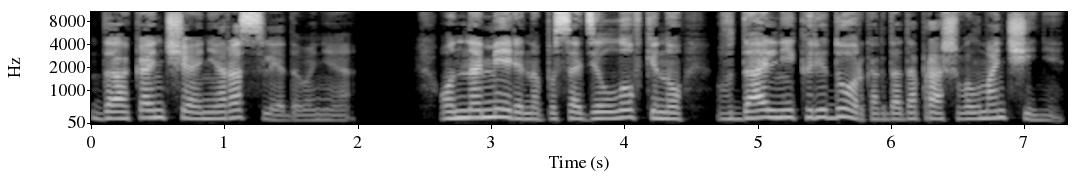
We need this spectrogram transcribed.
до окончания расследования». Он намеренно посадил Ловкину в дальний коридор, когда допрашивал Манчини.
